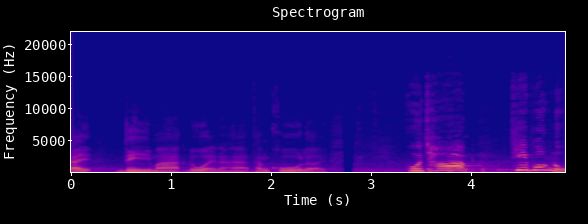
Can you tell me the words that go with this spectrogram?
ได้ดีมากด้วยนะฮะทั้งคู่เลย ครูชอบที่พวกหนู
